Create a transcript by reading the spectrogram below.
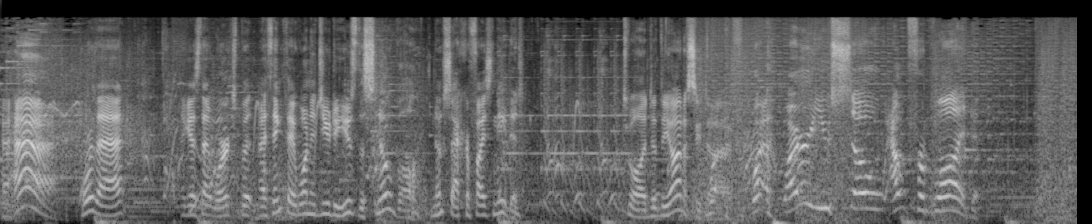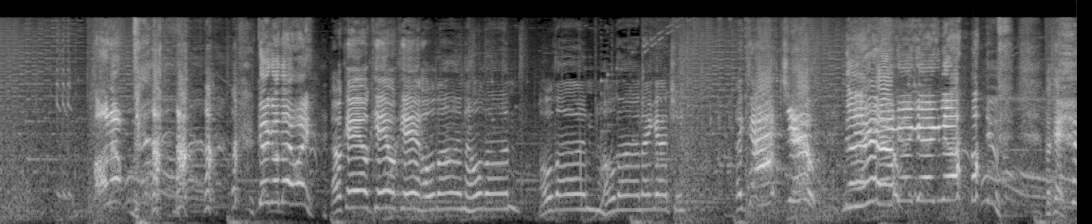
Ha Or that. I guess that works, but I think they wanted you to use the snowball. No sacrifice needed. Well, I did the Odyssey dive. Why, why are you so out for blood? Oh no! Gotta go that way. Okay, okay, okay. Hold on, hold on, hold on, hold on. I got you. I got you. No! no! Okay.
